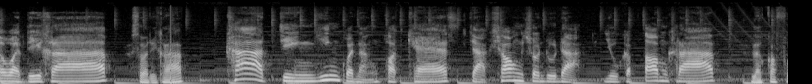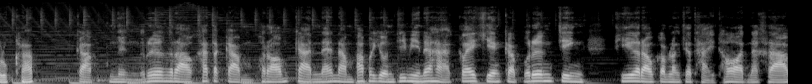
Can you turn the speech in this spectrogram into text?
สวัสดีครับ สวัสดีครับ ค่าจริงยิ่งกว่าหนังพอดแคสต์จากช่องชวนดูดะอยู่กับต้อมครับ แล้วก็ฟลุกครับ กับหนึ่งเรื่องราวฆาตกรรม พร้อมการแนะนำภาพยนตร์ที่มีเนื้อหาใกล้เคียงกับเรื่องจริง ที่เรากำลังจะถ่ายทอดนะครับ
